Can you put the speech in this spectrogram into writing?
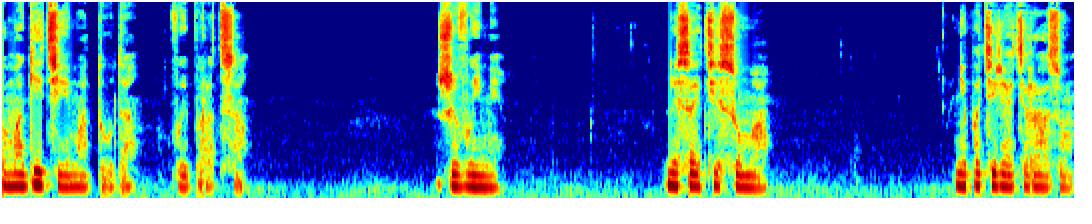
Помогите им оттуда выбраться живыми, не сойти с ума, не потерять разум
